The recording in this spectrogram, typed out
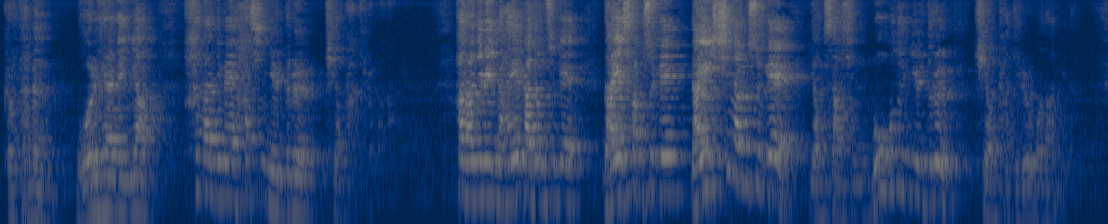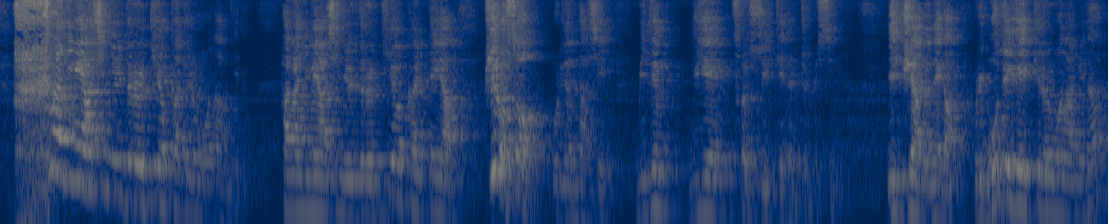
그렇다면 뭘 해야 되냐? 하나님의 하신 일들을 기억하기를 원합니다. 하나님이 나의 가정 속에, 나의 삶 속에, 나의 신앙 속에 역사하신 모든 일들을 기억하기를 원합니다. 하나님이 하신 일들을 기억하기를 원합니다. 하나님이 하신 일들을 기억할 때야 비로소 우리는 다시 믿음 위에 설 수 있게 될 줄 믿습니다. 이 귀한 은혜가 우리 모두에게 있기를 원합니다.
